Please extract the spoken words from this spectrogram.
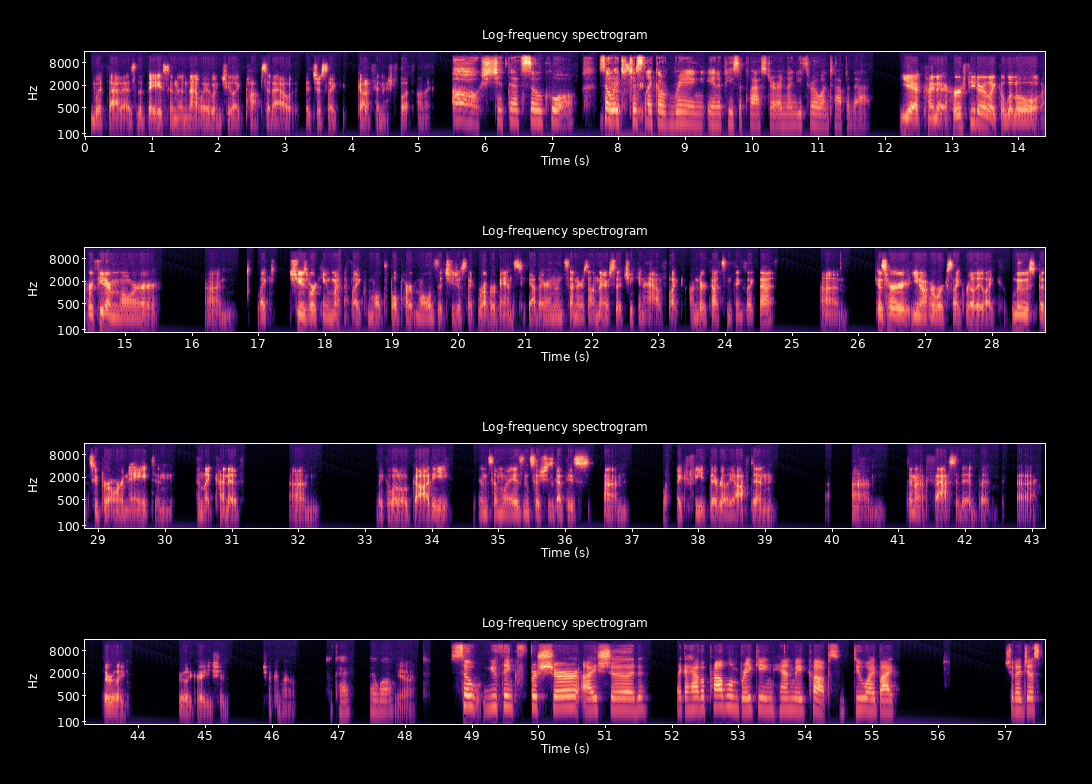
with that as the base. And then that way when she like pops it out it's just like got a finished foot on it. Oh shit that's so cool. So yeah, it's just like a ring in a piece of plaster and then you throw on top of that. Yeah kind of her feet are like a little her feet are more um like she's working with like multiple part molds that she just like rubber bands together and then centers on there so that she can have like undercuts and things like that. Um because her you know her work's like really like loose but super ornate and and like kind of um like a little gaudy in some ways. And so she's got these um like feet that really often um they're not faceted but uh they're really really great. You should check them out. Okay I will. Yeah. So you think for sure I should like I have a problem breaking handmade cups. Do I buy should I just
